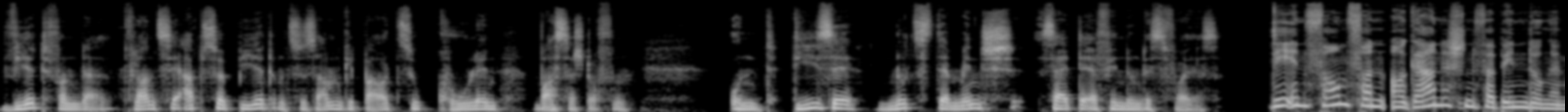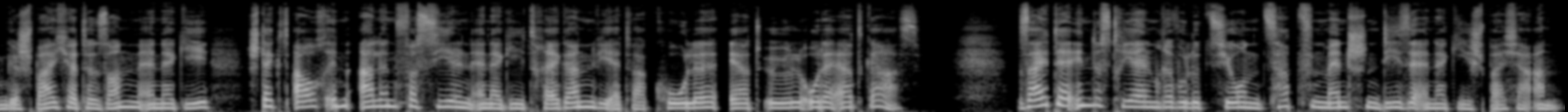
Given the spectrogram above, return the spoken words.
wird von der Pflanze absorbiert und zusammengebaut zu Kohlenwasserstoffen. Und diese nutzt der Mensch seit der Erfindung des Feuers. Die in Form von organischen Verbindungen gespeicherte Sonnenenergie steckt auch in allen fossilen Energieträgern wie etwa Kohle, Erdöl oder Erdgas. Seit der industriellen Revolution zapfen Menschen diese Energiespeicher an.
